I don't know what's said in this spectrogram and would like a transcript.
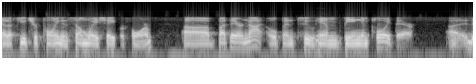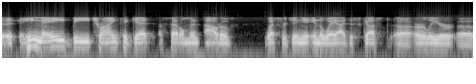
at a future point in some way, shape, or form uh, but they are not open to him being employed there. Uh, he may be trying to get a settlement out of West Virginia in the way I discussed uh, earlier. Uh,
